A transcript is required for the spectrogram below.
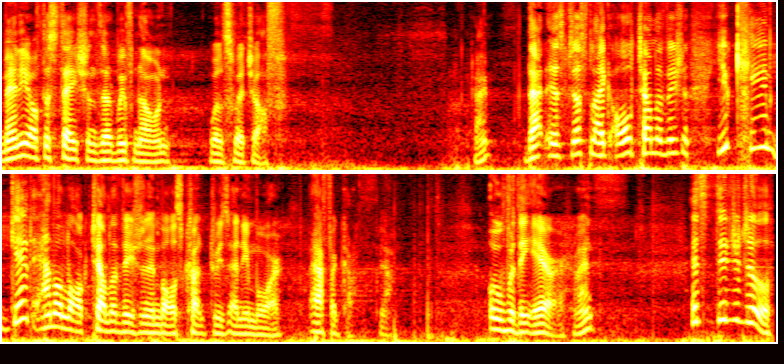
many of the stations that we've known will switch off. Okay? That is just like old television. You can't get analog television in most countries anymore. Africa, yeah. Over the air, right? It's digital.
